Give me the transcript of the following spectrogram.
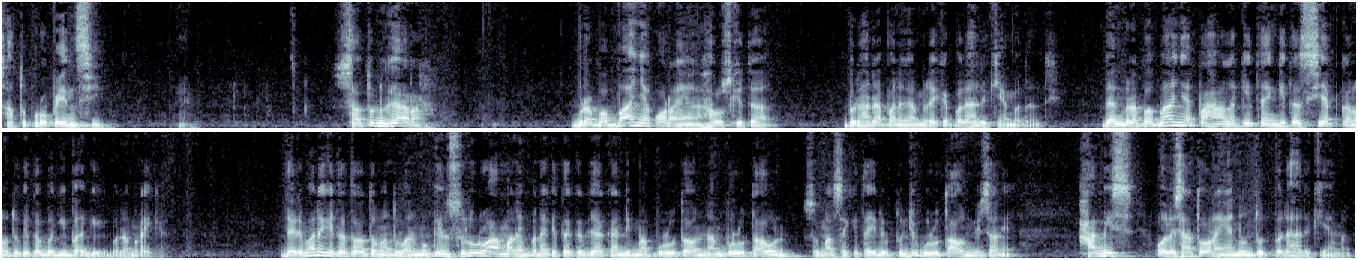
satu provinsi, ya, satu negara. Berapa banyak orang yang harus kita berhadapan dengan mereka pada hari kiamat nanti. Dan berapa banyak pahala kita yang kita siapkan untuk kita bagi-bagi kepada mereka. Dari mana kita tahu teman-teman? Mungkin seluruh amal yang pernah kita kerjakan 50 tahun, 60 tahun, semasa kita hidup 70 tahun misalnya. Habis oleh satu orang yang nuntut pada hari kiamat.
